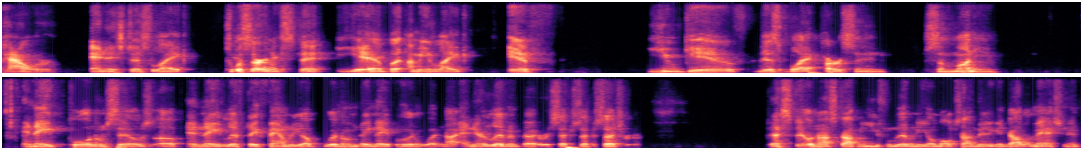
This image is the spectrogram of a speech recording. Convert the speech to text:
power. And it's just like, to a certain extent, yeah. But I mean, like, if you give this black person some money and they pull themselves up and they lift their family up with them, their neighborhood and whatnot, and they're living better, et cetera, et cetera, et cetera that's still not stopping you from living in your multi-million dollar mansion in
